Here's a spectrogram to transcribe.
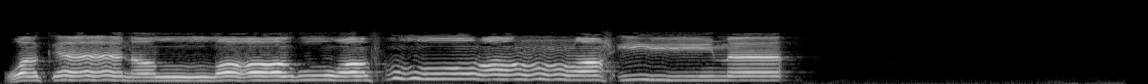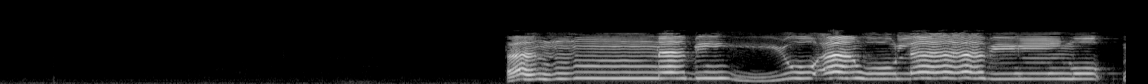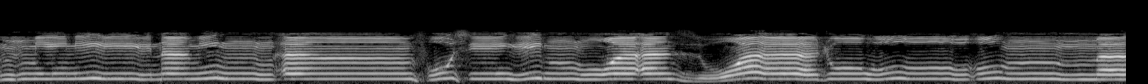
وَكَانَ اللَّهُ غَفُورًا رَّحِيمًا. النَّبِيُّ أَوْلَى بِالْمُؤْمِنِينَ وَأَزْوَاجُهُ أُمَّهَاتُهُمْ.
